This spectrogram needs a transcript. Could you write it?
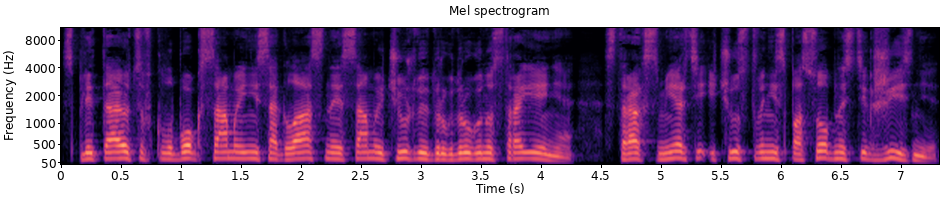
сплетаются в клубок самые несогласные, самые чуждые друг другу настроения, страх смерти и чувство неспособности к жизни,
